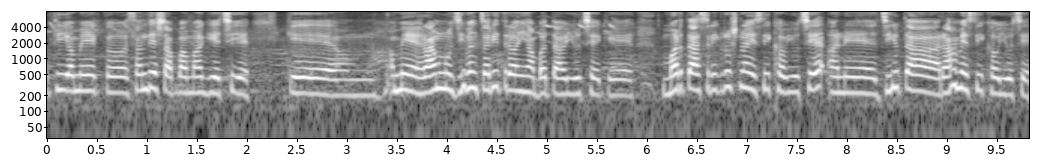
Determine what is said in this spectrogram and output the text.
આર્ટથી અમે એક સંદેશ આપવા માગીએ છીએ કે, અમે રામનું જીવન ચરિત્ર અહીંયા બતાવ્યું છે કે મરતા શ્રીકૃષ્ણએ શીખવ્યું છે અને જીવતા રામે શીખવ્યું છે.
